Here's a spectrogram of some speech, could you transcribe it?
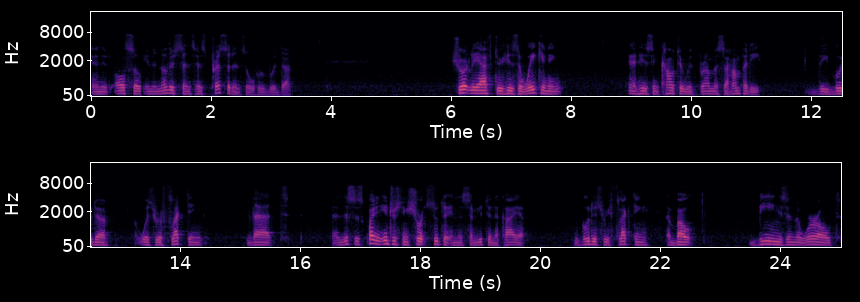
and it also, in another sense, has precedence over Buddha. Shortly after his awakening, and his encounter with Brahma Sahampati, the Buddha was reflecting that, and this is quite an interesting short sutta in the Samyutta Nikaya. The Buddha is reflecting about beings in the world,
